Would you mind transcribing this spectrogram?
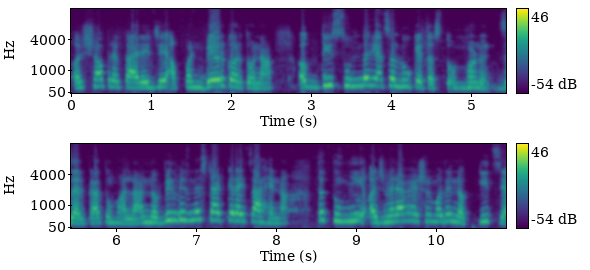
अशा प्रकारे जे आपण वेअर करतो ना अगदी सुंदर याचा लुक येत असतो. म्हणून जर का तुम्हाला नवीन बिझनेस स्टार्ट करायचा आहे ना तर तुम्ही अजमेरा सेक्शनमध्ये नक्कीच या.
